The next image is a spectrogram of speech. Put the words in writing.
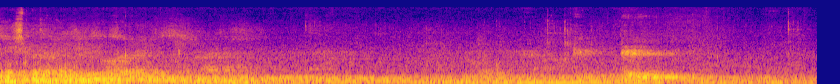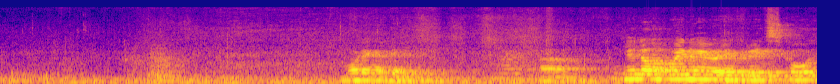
Thanks be to God. Morning again. Uh, you know, when we were in grade school,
